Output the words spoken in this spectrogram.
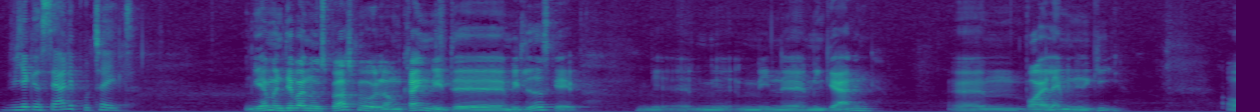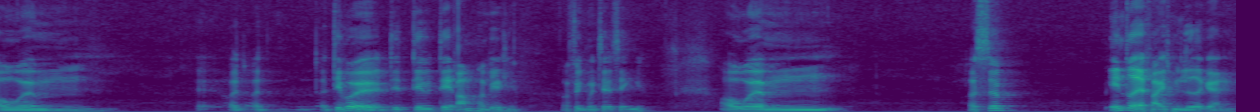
virkede særligt brutalt? Jamen, det var nogle spørgsmål omkring mit, øh, mit lederskab, min, min, øh, min gerning, øh, hvor jeg lagde min energi. Og, øh, og, og, og det, var, det, det, det ramte mig virkelig, og fik mig til at tænke. Og, øh, og så ændrede jeg faktisk min ledergærning.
